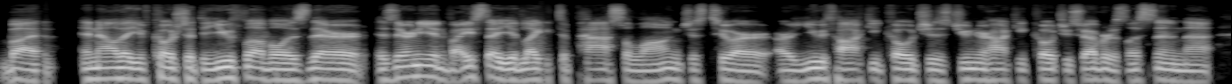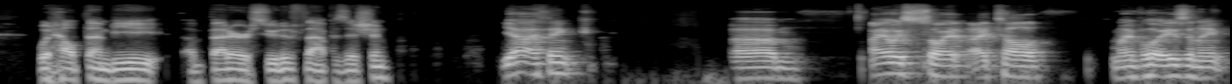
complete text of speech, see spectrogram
But and now that you've coached at the youth level, is there is there any advice that you'd like to pass along just to our our youth hockey coaches, junior hockey coaches, whoever is listening, that would help them be a better suited for that position? Yeah, I think. Um, I always so I, I tell my boys and I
